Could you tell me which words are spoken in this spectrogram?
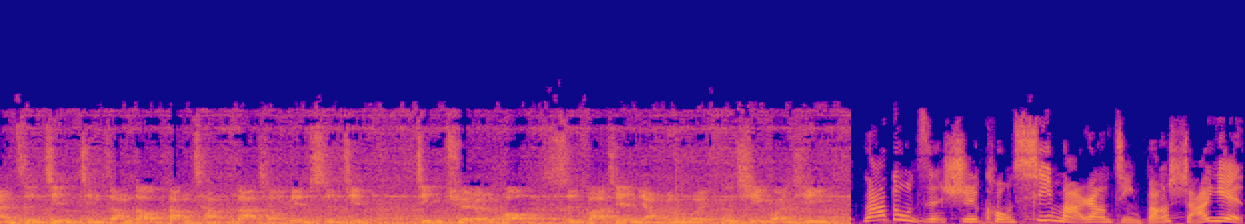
男子竟紧张到当场大小便失禁，经确认后，始发现两人为夫妻关系。拉肚子失控戏码让警方傻眼，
